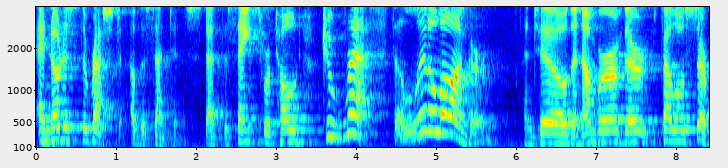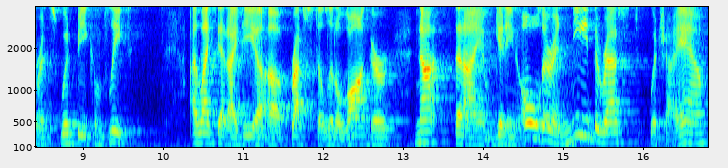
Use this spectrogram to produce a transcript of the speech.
And notice the rest of the sentence that the saints were told to rest a little longer until the number of their fellow servants would be complete. I like that idea of rest a little longer. Not that I am getting older and need the rest, which I am,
